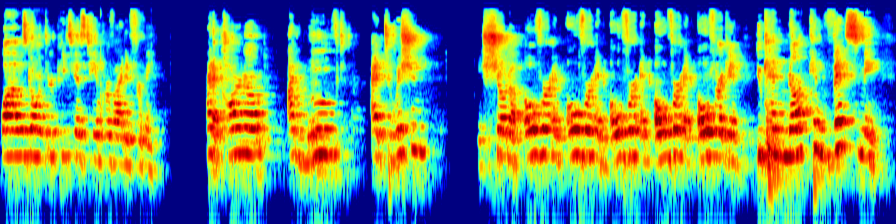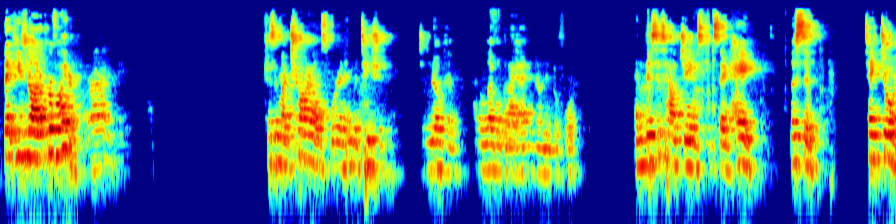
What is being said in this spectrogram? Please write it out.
while I was going through PTSD and provided for me. I had a car note, I moved, I had tuition. He showed up over and over and over and over and over again. You cannot convince me that he's not a provider. Because in my trials were an invitation to know him at a level that I hadn't known him before. And this is how James can say, hey, listen, take joy.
